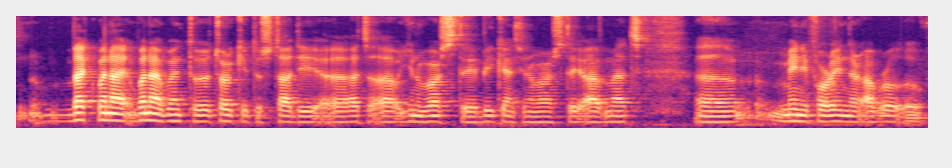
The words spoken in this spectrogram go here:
back when I when I went to Turkey to study uh, at a university, Bilkent University, I've met uh, many foreigner abroad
